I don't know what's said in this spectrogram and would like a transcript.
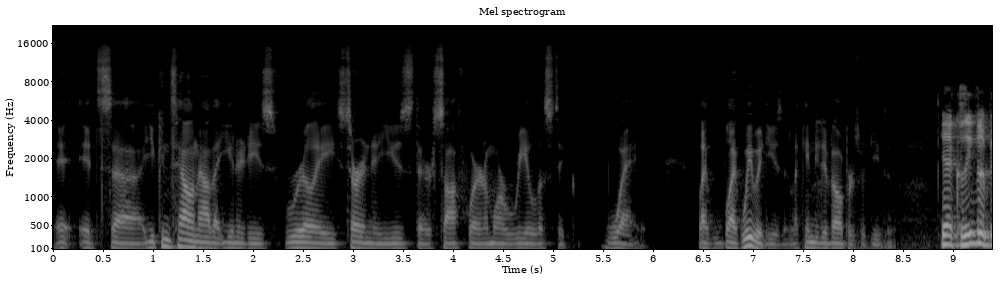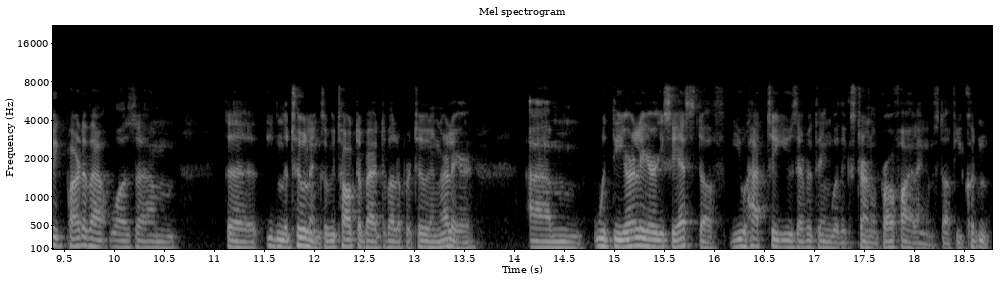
it, it's uh, you can tell now that Unity's really starting to use their software in a more realistic way, like like we would use it, like indie developers would use it. Yeah, because even a big part of that was um, the even the tooling. So we talked about developer tooling earlier. Um, with the earlier ECS stuff, you had to use everything with external profiling and stuff. You couldn't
